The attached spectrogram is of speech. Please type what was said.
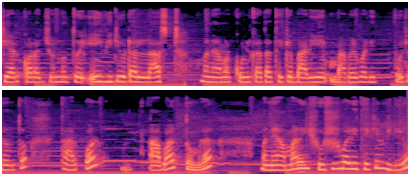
শেয়ার করার জন্য। তো এই ভিডিওটা লাস্ট মানে আমার কলকাতা থেকে বাড়ি, বাপের বাড়ি পর্যন্ত। তারপর আবার তোমরা মানে আমার এই শ্বশুরবাড়ি থেকে ভিডিও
